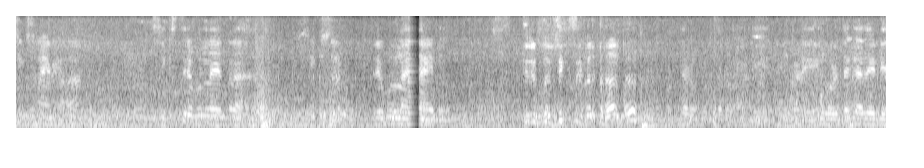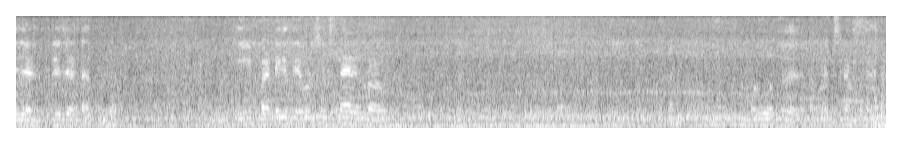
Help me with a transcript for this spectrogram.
సిక్స్ నైన్ కదా? సిక్స్ త్రిబుల్ నైన్ రా. Six triple nine triple six కొడతాడు వాడు ఏం కొడితే అదే రిజల్ట్ రిజల్ట్ ఈ బండికి త్రిబుల్ సిక్స్ నైన్ ఉన్నావు మూడు పోతుంది అది మంచి నెంబర్ అది.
